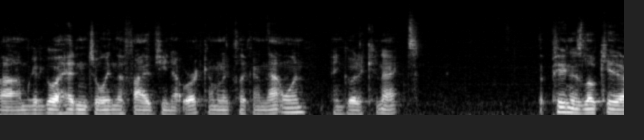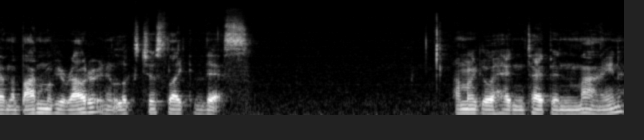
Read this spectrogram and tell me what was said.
Uh, I'm going to go ahead and join the 5G network. I'm going to click on that one and go to connect. The pin is located on the bottom of your router and it looks just like this. I'm going to go ahead and type in mine,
